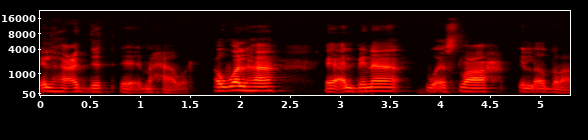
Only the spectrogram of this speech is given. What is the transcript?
لها عدة محاور. أولها البناء وإصلاح الأضرار.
